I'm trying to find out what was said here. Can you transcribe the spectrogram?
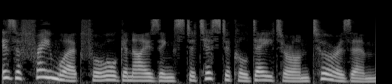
is a framework for organizing statistical data on tourism,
